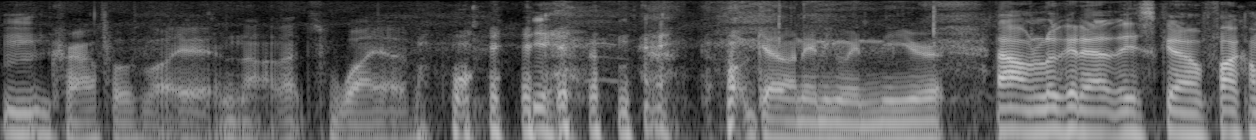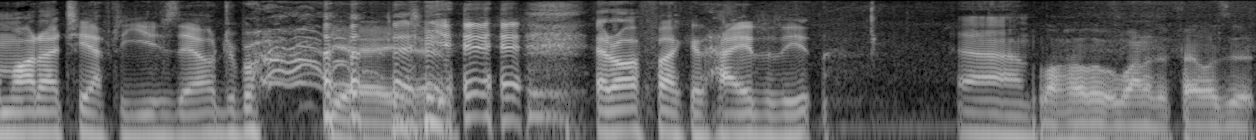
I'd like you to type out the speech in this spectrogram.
Mm. crap. I was like, yeah, no, that's way over my head. Yeah. Not going anywhere near it. I'm looking at this going, fuck, I might actually have to use the algebra. Yeah, yeah. And I fucking hated it. Um, Like I look at one of the fellas that,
